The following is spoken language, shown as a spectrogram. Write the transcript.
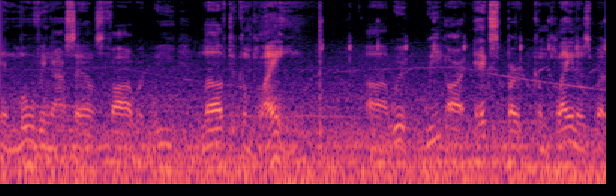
in moving ourselves forward. We love to complain. Uh, we we are expert complainers, but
